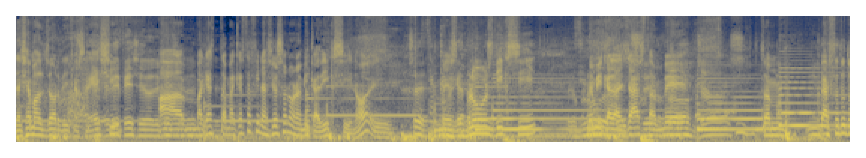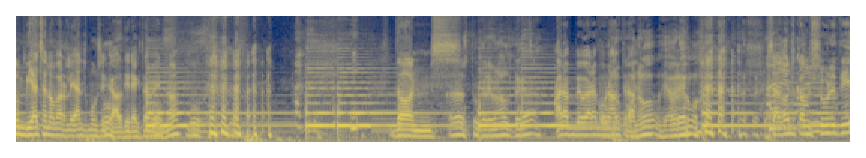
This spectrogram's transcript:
Deixem el Jordi que segueixi. És difícil, és difícil, Ah, és amb, difícil. aquesta, amb aquesta afinació sona una mica Dixie, no? I sí. més blues, Dixie, una mica de jazz sí, també. Jazz. Som, has fotut un viatge a Nova Orleans musical directament, no? doncs... Ara es tocaré un altre. Ara en veurem un altre. O no, ja veurem. Segons com surti,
